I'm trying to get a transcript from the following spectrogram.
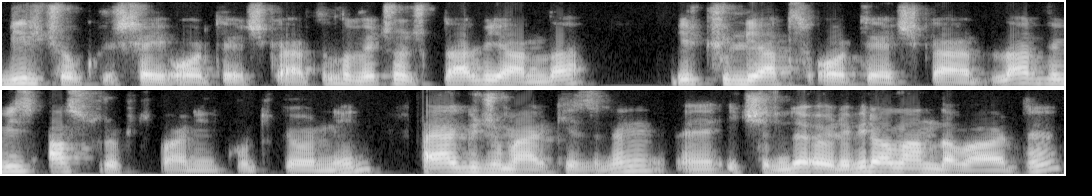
birçok şey ortaya çıkartıldı ve çocuklar bir anda bir külliyat ortaya çıkardılar ve biz Astro Kütüphaneyi kurduk örneğin. Hayal Gücü Merkezi'nin e, içinde öyle bir alan da vardı.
